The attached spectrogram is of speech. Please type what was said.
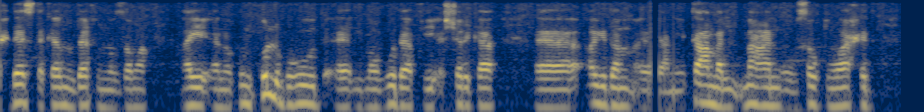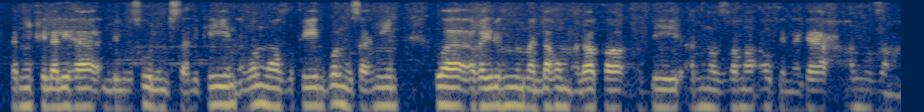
إحداث تكامل داخل المنظمة أي أن يكون كل جهود الموجودة في الشركة أيضا يعني تعمل معا وصوت واحد من خلالها للوصول للمستهلكين والموظفين والمساهمين وغيرهم ممن لهم علاقة بالمنظمة أو بنجاح المنظمة.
